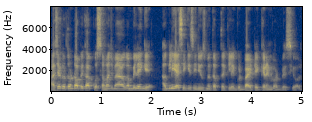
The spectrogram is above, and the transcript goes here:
आशा करता हूँ टॉपिक आपको समझ में आएगा मिलेंगे अगली ऐसी किसी न्यूज़ में, तब तक के लिए good bye take care and God bless you all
